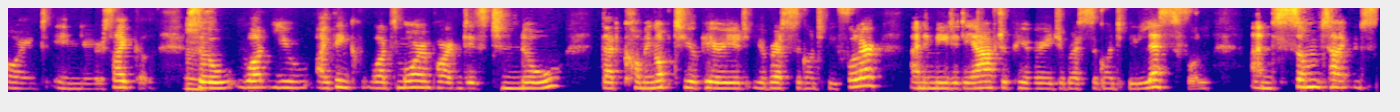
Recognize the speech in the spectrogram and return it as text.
point in your cycle mm. so what you i think what's more important is to know that coming up to your period, your breasts are going to be fuller, and immediately after period, your breasts are going to be less full. And sometimes,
